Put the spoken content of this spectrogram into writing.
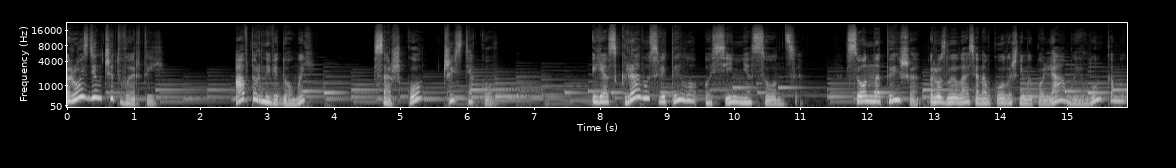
Розділ четвертий. Автор невідомий Сашко Чистяков. Яскраво світило осіннє сонце. Сонна тиша розлилася навколишніми полями і луками.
